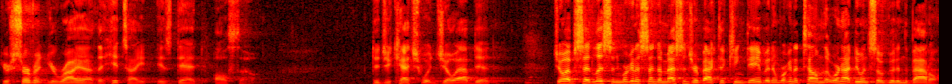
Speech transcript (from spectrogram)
Your servant Uriah the Hittite is dead also. Did you catch what Joab did? Joab said, Listen, we're going to send a messenger back to King David, and we're going to tell him that we're not doing so good in the battle.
